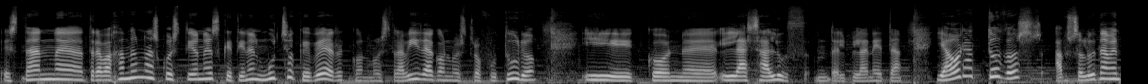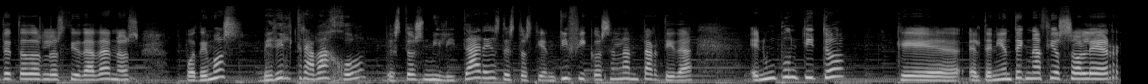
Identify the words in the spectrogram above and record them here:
están eh, trabajando en unas cuestiones que tienen mucho que ver con nuestra vida, con nuestro futuro y con eh, la salud del planeta. Y ahora todos, absolutamente todos los ciudadanos, podemos ver el trabajo de estos militares, de estos científicos en la Antártida, en un puntito que el teniente Ignacio Soler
